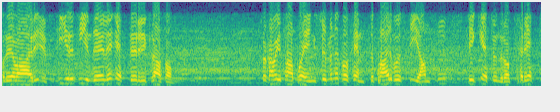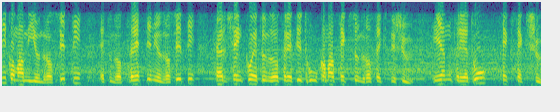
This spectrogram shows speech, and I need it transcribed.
Og det var fire tiendeler etter Claesson. Så kan vi ta poengsummene på femte par, hvor Stiansen fikk 130,970, 130 970, Kertsjenko 132,667. 1-3-2, 6-6-7.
